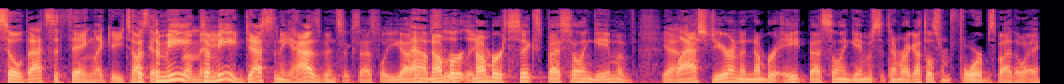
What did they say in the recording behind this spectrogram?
so. That's the thing. Like, are you talking to me, to a- me, Destiny has been successful. You got a number number six best selling game of Yeah. last year and a number eight best selling game of September. I got those from Forbes, by the way.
